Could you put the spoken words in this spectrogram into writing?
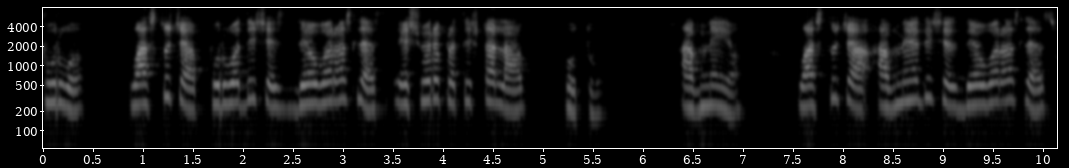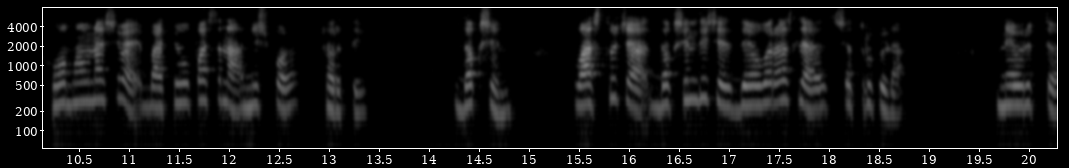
पूर्व. वास्तूच्या पूर्व दिशेस देवघर असल्यास ऐश्वर प्रतिष्ठा लाभ होतो. आग्नेय. वास्तूच्या आग्नेय दिशेस देवघर असल्यास होम हवनाशिवाय बाकी उपासना निष्फळ ठरते. दक्षिण. वास्तूच्या दक्षिण दिशेस देवघर असल्यास शत्रुपीडा. नैऋत्य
